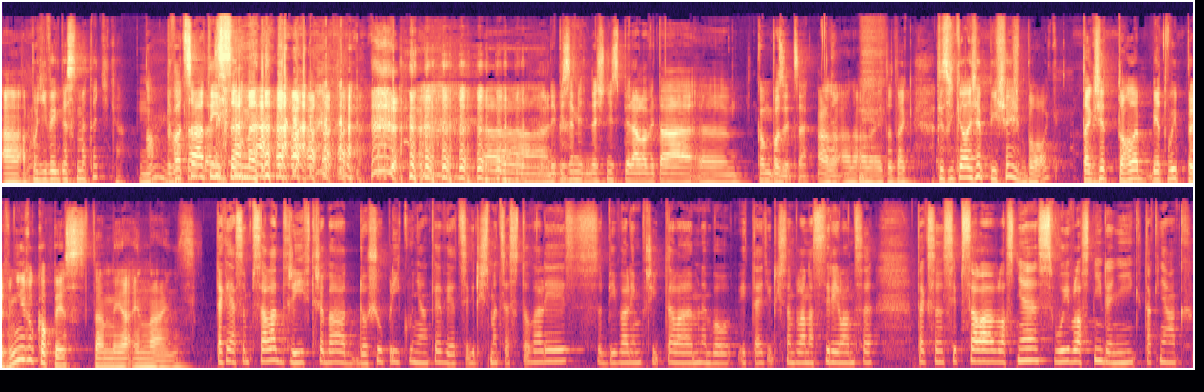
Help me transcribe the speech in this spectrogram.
A, a podívej, kde jsme teďka. No, 27. Ah, líbí se mi dnešní spirálovitá uh, kompozice. ano, ano, ano, je to tak. Ty jsi říkala, že píšeš blog, takže tohle je tvůj první rukopis, ta Mia Inlines. Tak já jsem psala dřív třeba do šuplíku nějaké věci, když jsme cestovali s bývalým přítelem, nebo i teď, když jsem byla na Sri Lance, tak jsem si psala vlastně svůj vlastní deník tak nějak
